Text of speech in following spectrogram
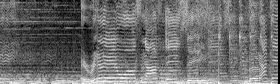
It really was not easy. But I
